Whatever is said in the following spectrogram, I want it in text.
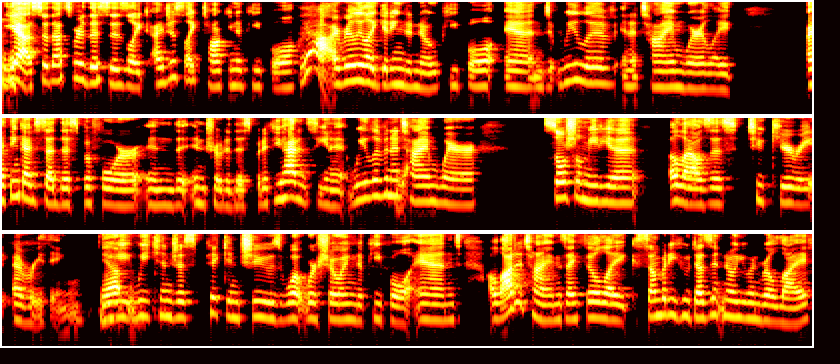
yeah. So that's where this is. Like, I just like talking to people. Yeah. I really like getting to know people, and we live in a time where like I think I've said this before in the intro to this, but if you hadn't seen it, we live in a yeah. time where social media allows us to curate everything. Yep. We we can just pick and choose what we're showing to people and a lot of times I feel like somebody who doesn't know you in real life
